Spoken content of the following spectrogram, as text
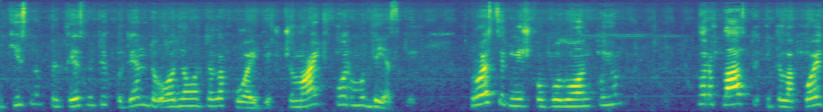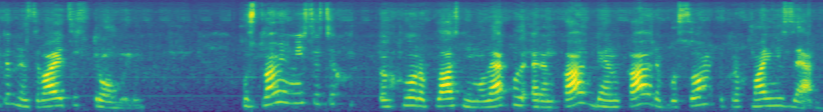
і тісно притиснутих один до одного телакоїдів, що мають форму дисків. Простір між оболонкою хлоропласту і телакоїдом називається стромою. У стромі містяться хлоропластні молекули РНК, ДНК, рибосоми і крохмальні зерна.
